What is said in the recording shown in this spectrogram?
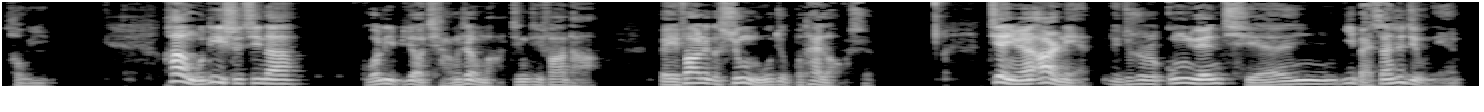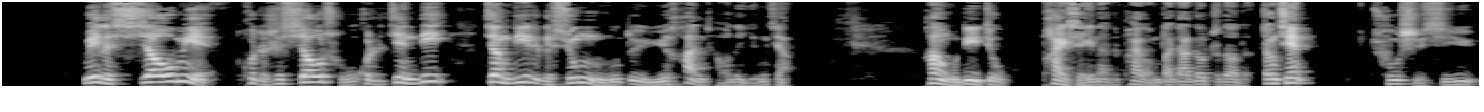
后裔。汉武帝时期呢，国力比较强盛嘛，经济发达，北方这个匈奴就不太老实。建元二年，也就是公元前一百三十九年，为了消灭或者是消除或者降低降低这个匈奴对于汉朝的影响，汉武帝就派谁呢？就派我们大家都知道的张骞。出使西域，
